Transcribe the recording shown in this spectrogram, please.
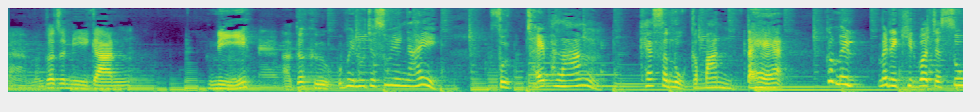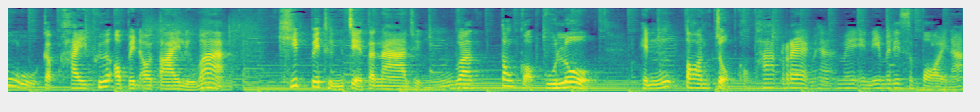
อ่ามันก็จะมีการหนีอ่าก็คือก็ไม่รู้จะสู้ยังไง ฝึกใช้พลังแค่สนุกกับมัน แต่ก็ไม่ไม่ได้คิดว่าจะสู้กับใครเพื่อเอาเป็นเอาตายหรือว่า คิดไปถึงเจตนาถึงว่าต้องกอบกู้โลก เห็นตอนจบของภาคแรกไหมฮะไม่เอันนี้ไม่ได้สปอยนะ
